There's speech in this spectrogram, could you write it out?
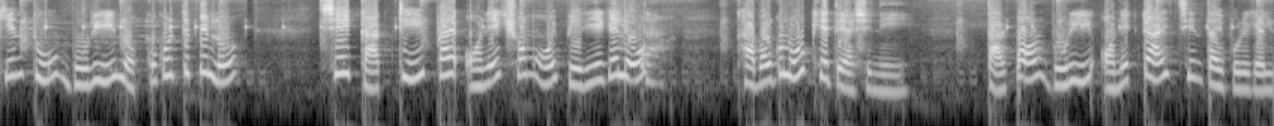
কিন্তু বুড়ি লক্ষ্য করতে পেল সেই কাকটি প্রায় অনেক সময় পেরিয়ে গেলেও খাবারগুলো খেতে আসেনি। তারপর বুড়ি অনেকটাই চিন্তায় পড়ে গেল।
